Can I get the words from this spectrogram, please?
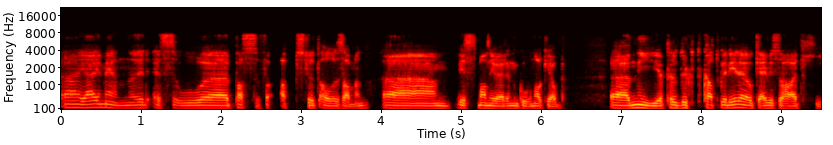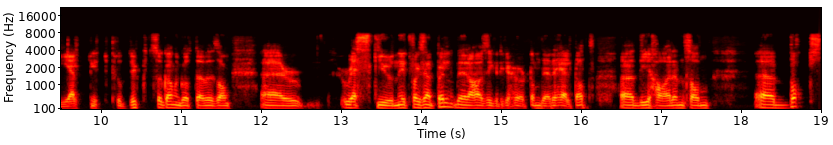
Eh, jeg mener SO eh, passer for absolutt alle sammen, eh, hvis man gjør en god nok jobb. Nye produktkategorier. ok, Hvis du har et helt nytt produkt, så kan det godt være sånn Rescue Unit f.eks. Dere har sikkert ikke hørt om det i det hele tatt. De har en sånn boks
